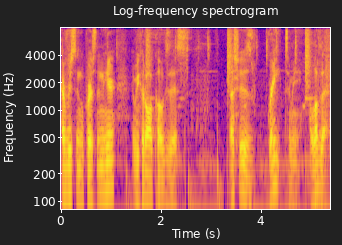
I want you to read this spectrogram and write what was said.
Every single person in here, and we could all coexist. That shit is great to me. I love that.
